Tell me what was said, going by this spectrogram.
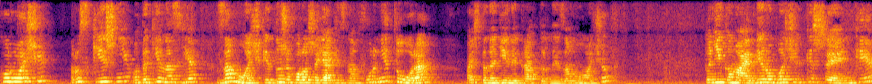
Хороші, розкішні. Отакі в нас є замочки. Дуже хороша якісна фурнітура. Бачите, надійний тракторний замочок. Тоніка має дві робочі кишеньки.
